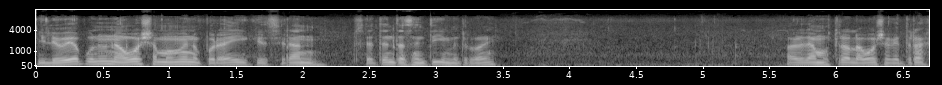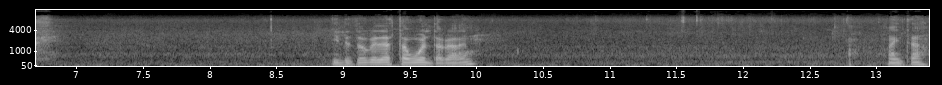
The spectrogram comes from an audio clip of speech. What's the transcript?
y le voy a poner una boya más o menos por ahí que serán 70 centímetros ¿eh? ahora le voy a mostrar la boya que traje y le tengo que dar esta vuelta acá ¿ven? ahí está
